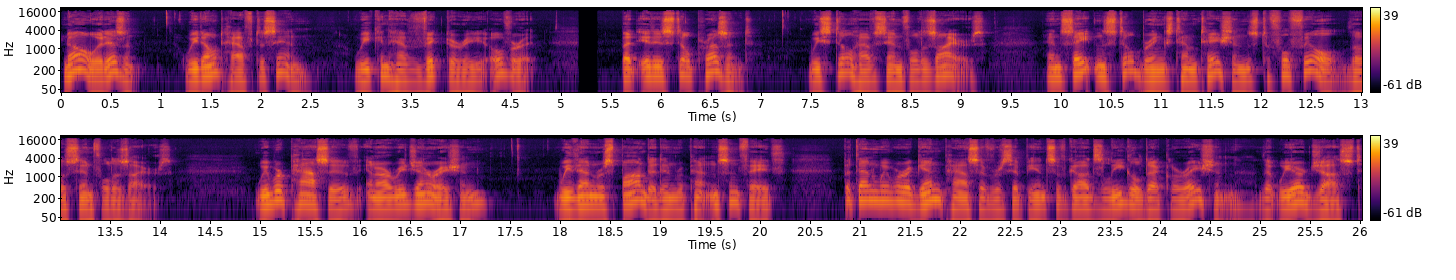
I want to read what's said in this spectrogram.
No, it isn't. We don't have to sin. We can have victory over it. But it is still present. We still have sinful desires and Satan still brings temptations to fulfill those sinful desires. We were passive in our regeneration. We then responded in repentance and faith, but then we were again passive recipients of God's legal declaration that we are just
